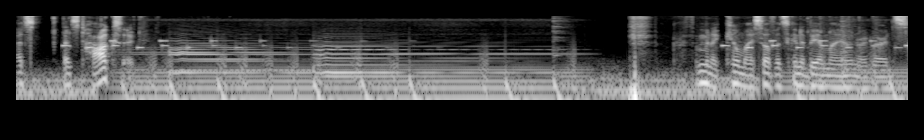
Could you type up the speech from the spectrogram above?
That's that's toxic. I'm gonna kill myself, it's gonna be on my own regards.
